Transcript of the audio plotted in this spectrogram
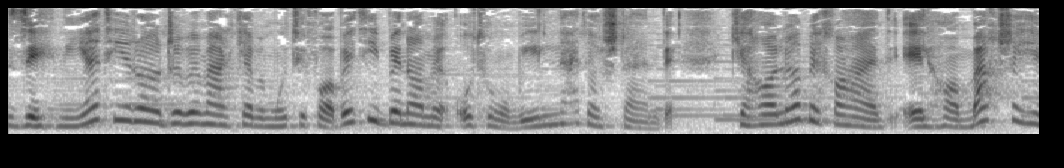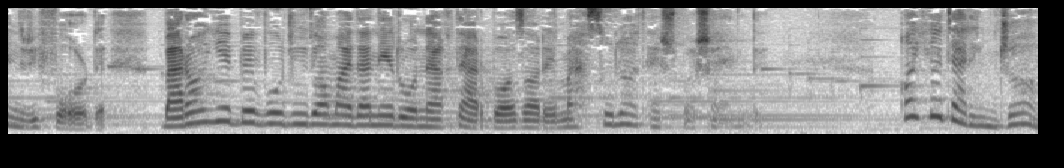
ذهنیتی راجع به مرکب متفاوتی به نام اتومبیل نداشتند که حالا بخواهند الهام بخش هنری فورد برای به وجود آمدن رونق در بازار محصولاتش باشند. آیا در اینجا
